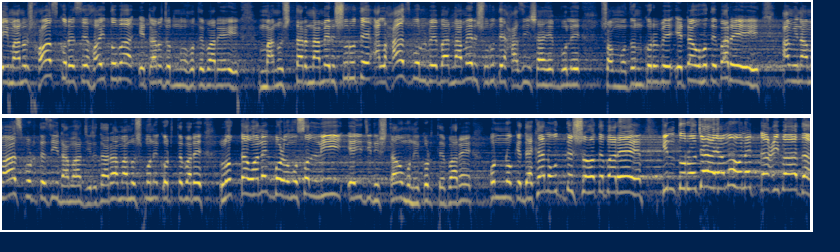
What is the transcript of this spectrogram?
এই মানুষ হজ করেছে, হয়তোবা এটার জন্য হতে পারে। মানুষ তার নামের শুরুতে আলহাজ বলবে বা নামের শুরুতে হাজি সাহেব বলে সম্বোধন করবে, এটাও হতে পারে। আমি নামাজ পড়তেছি, নামাজির দ্বারা মানুষ মনে করতে পারে, লোকটা অনেক বড় মুসল্লি, এই জিনিসটাও মনে করতে পারে। অন্যকে দেখানো উদ্দেশ্য হতে পারে, কিন্তু রোজা এমন একটা ইবাদত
